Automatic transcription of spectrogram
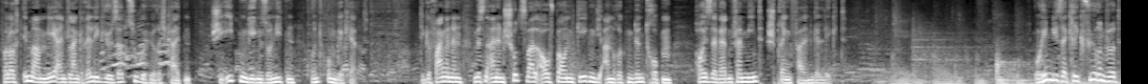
verläuft immer mehr entlang religiöser Zugehörigkeiten. Schiiten gegen Sunniten und umgekehrt. Die Gefangenen müssen einen Schutzwall aufbauen gegen die anrückenden Truppen. Häuser werden vermint, Sprengfallen gelegt. Wohin dieser Krieg führen wird,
